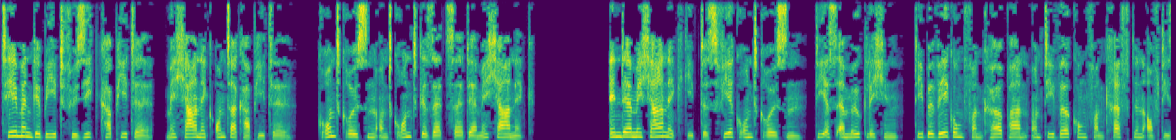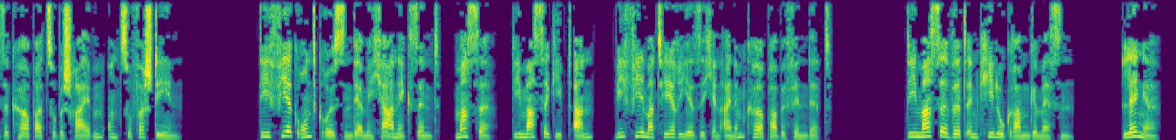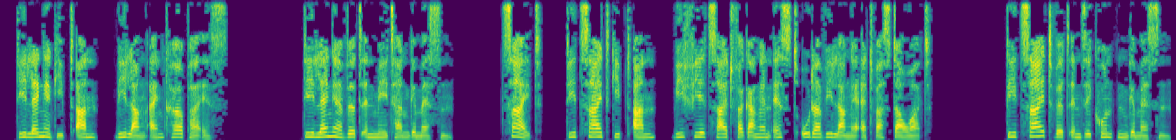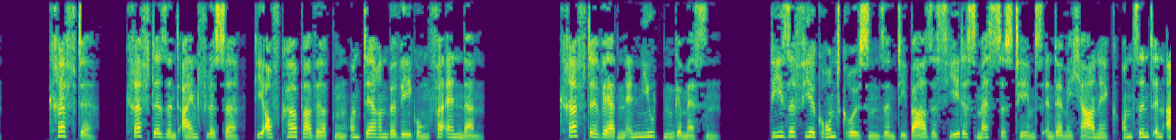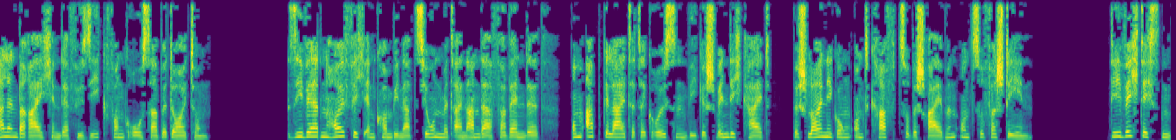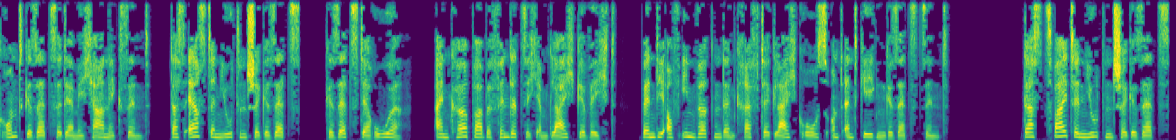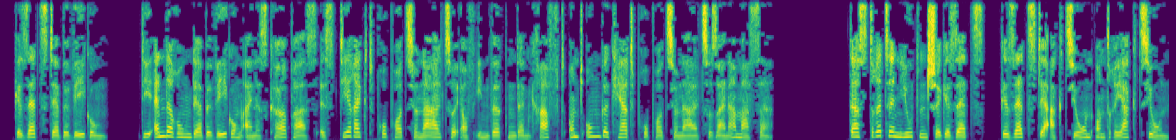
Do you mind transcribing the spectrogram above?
Themengebiet Physik Kapitel, Mechanik Unterkapitel, Grundgrößen und Grundgesetze der Mechanik. In der Mechanik gibt es vier Grundgrößen, die es ermöglichen, die Bewegung von Körpern und die Wirkung von Kräften auf diese Körper zu beschreiben und zu verstehen. Die vier Grundgrößen der Mechanik sind Masse. Die Masse gibt an, wie viel Materie sich in einem Körper befindet. Die Masse wird in Kilogramm gemessen. Länge. Die Länge gibt an, wie lang ein Körper ist. Die Länge wird in Metern gemessen. Zeit. Die Zeit gibt an, wie viel Zeit vergangen ist oder wie lange etwas dauert. Die Zeit wird in Sekunden gemessen. Kräfte. Kräfte sind Einflüsse, die auf Körper wirken und deren Bewegung verändern. Kräfte werden in Newton gemessen. Diese vier Grundgrößen sind die Basis jedes Messsystems in der Mechanik und sind in allen Bereichen der Physik von großer Bedeutung. Sie werden häufig in Kombination miteinander verwendet, um abgeleitete Größen wie Geschwindigkeit, Beschleunigung und Kraft zu beschreiben und zu verstehen. Die wichtigsten Grundgesetze der Mechanik sind das erste Newtonsche Gesetz, Gesetz der Ruhe. Ein Körper befindet sich im Gleichgewicht, wenn die auf ihn wirkenden Kräfte gleich groß und entgegengesetzt sind. Das zweite Newtonsche Gesetz, Gesetz der Bewegung. Die Änderung der Bewegung eines Körpers ist direkt proportional zur auf ihn wirkenden Kraft und umgekehrt proportional zu seiner Masse. Das dritte Newtonsche Gesetz, Gesetz der Aktion und Reaktion.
